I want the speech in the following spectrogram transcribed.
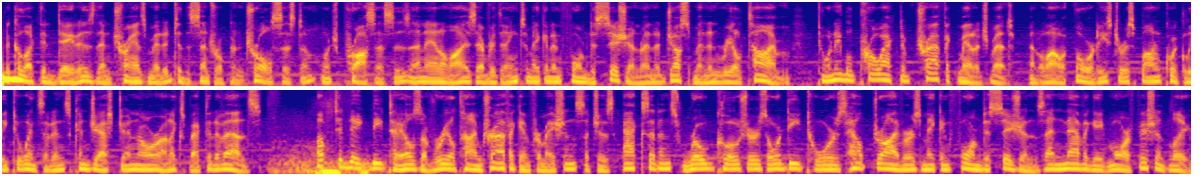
The collected data is then transmitted to the central control system, which processes and analyzes everything to make an informed decision and adjustment in real time to enable proactive traffic management and allow authorities to respond quickly to incidents, congestion, or unexpected events. Up-to-date details of real-time traffic information such as accidents, road closures, or detours help drivers make informed decisions and navigate more efficiently,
